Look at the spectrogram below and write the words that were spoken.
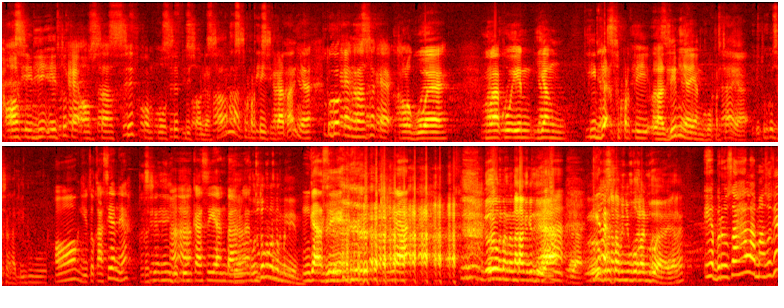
OCD itu kayak obsessive compulsive disorder sama seperti singkatannya. Itu gue kayak ngerasa kayak kalau gue ngelakuin yang tidak seperti lazimnya yang gue percaya, itu gue bisa nggak tidur. Oh, gitu. Kasihan ya? Kasihan ya gitu. ah, kasihan Ya, banget. untung lu nemenin. Enggak sih. Enggak. Lu menentang gitu ya. Ah. ya. Lu Gila. berusaha menyembuhkan gue ya kan? Iya berusaha lah maksudnya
